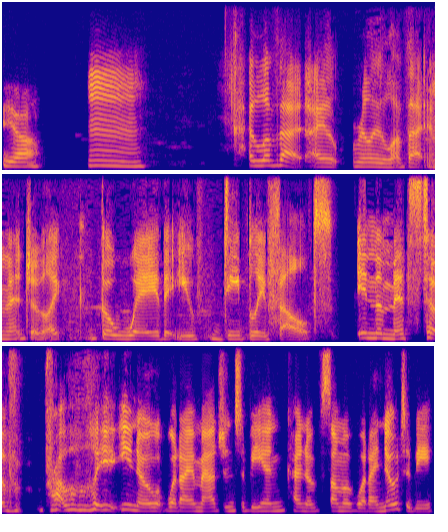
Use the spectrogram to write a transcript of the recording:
yeah, Mm. I love that. I really love that image of like the way that you deeply felt in the midst of probably, you know, what I imagine to be and kind of some of what I know to be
